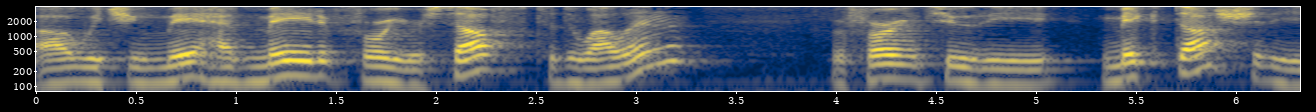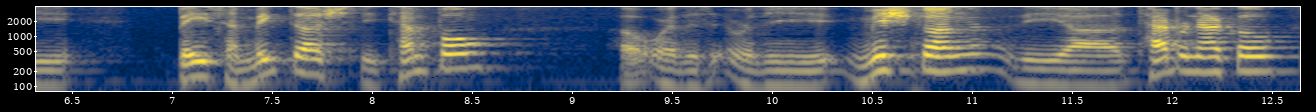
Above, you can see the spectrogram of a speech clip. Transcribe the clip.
uh, which you may have made for yourself to dwell in referring to the Mikdash, the Beis Hamikdash, the temple, uh, or the or the Mishkan, the uh, tabernacle,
